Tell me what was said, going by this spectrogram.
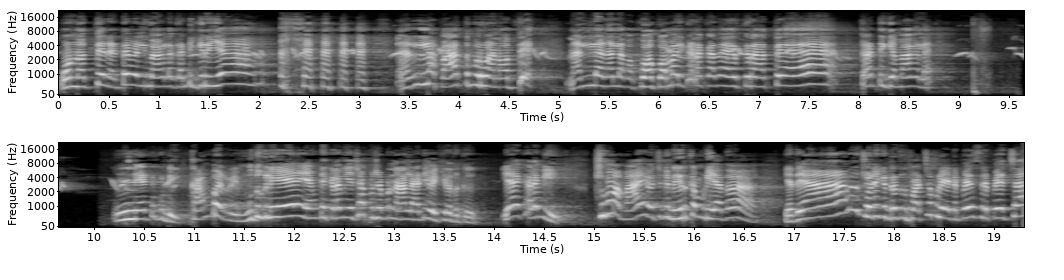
உன்னை உன் ஒத்தை நெட்ட வெள்ளி மகளை கட்டிக்கிறியா நல்லா பார்த்து போடுவான் ஒத்தை நல்ல நல்ல கொ- குமரி கணக்காதான் இருக்கிற அத்தை கட்டிக்க மகளை நெட்டுக்குடி கம்பர்றி முதுகுலயே எம்டி கிளம்பிய சப்பு சப்பு நாலு அடி வைக்கிறதுக்கு ஏன் கிளம்பி சும்மா மாய வச்சுக்கிட்டு இருக்க முடியாதா எதையாவது சொல்லிக்கிட்டு இருக்குது பச்சை பிள்ளைகிட்ட பேசுற பேச்சா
